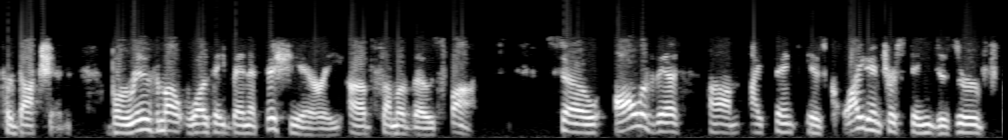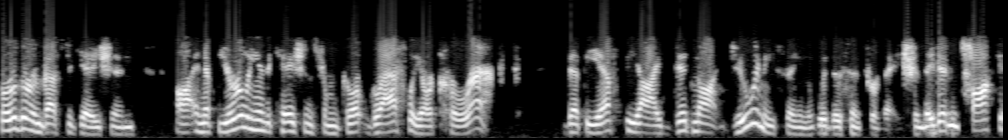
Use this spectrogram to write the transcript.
production. Burisma was a beneficiary of some of those funds. So all of this, um, I think, is quite interesting, deserves further investigation. Uh, and if the early indications from Grassley are correct, that the FBI did not do anything with this information. They didn't talk to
